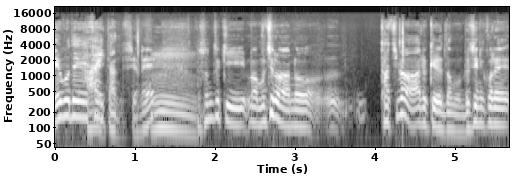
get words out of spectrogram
英語で書いたんですよね。はい、その時、まあもちろんあの、立場はあるけれども、別にこれ、あ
